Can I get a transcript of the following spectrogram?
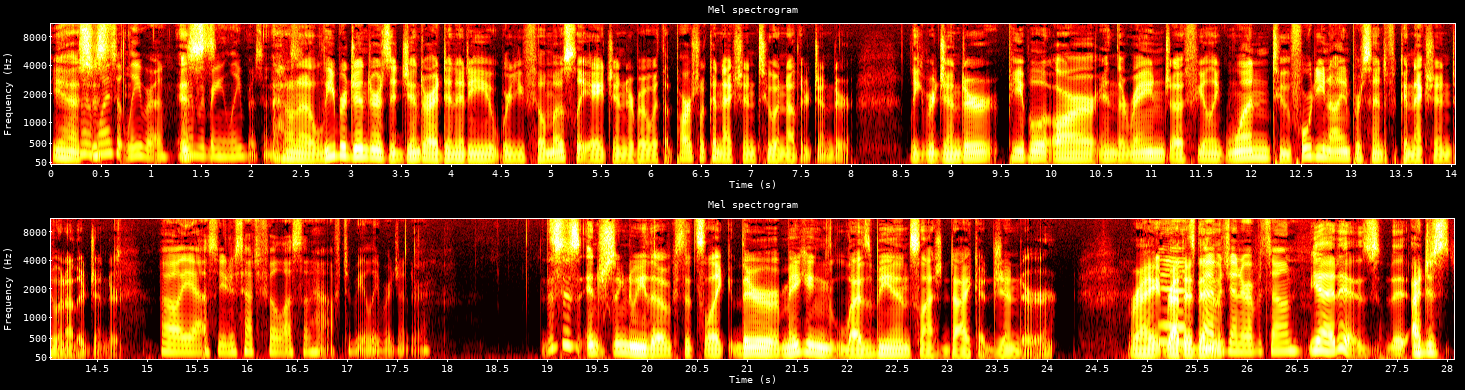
Yeah, it's Why- just why is it Libra? Why are we bringing Libras in? I don't know. Libra gender is a gender identity where you feel mostly agender, but with a partial connection to another gender. Libra gender people are in the range of feeling 1 to 49% of a connection to another gender. Oh yeah, so you just have to feel less than half to be a Libra gender. This is interesting to me, though, because it's like they're making lesbian slash dyke a gender, right? Yeah, Rather it's than. kind of a gender of its own. yeah, it is. I just.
